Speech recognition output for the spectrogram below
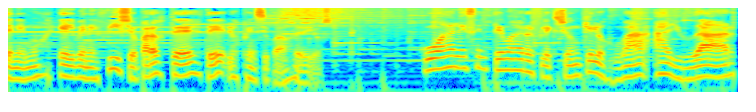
tenemos el beneficio para ustedes de los principados de Dios. ¿Cuál es el tema de reflexión que los va a ayudar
